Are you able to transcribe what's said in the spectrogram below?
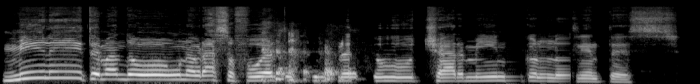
Mili, te mando un abrazo fuerte. tu Charmin con los clientes.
